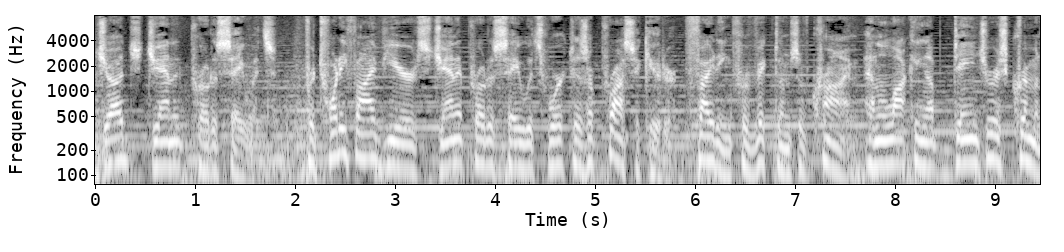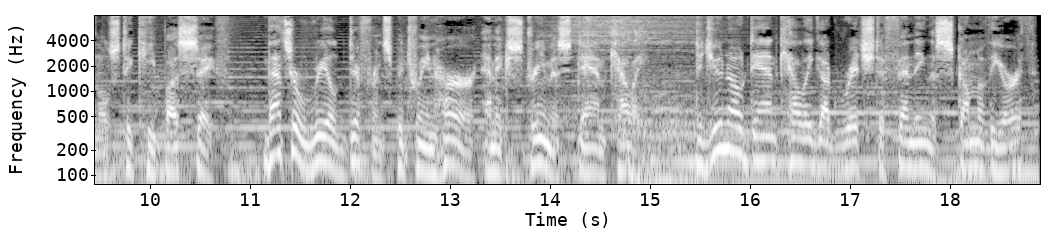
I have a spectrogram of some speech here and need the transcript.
Judge Janet Protasiewicz. For 25 years, Janet Protasiewicz worked as a prosecutor, fighting for victims of crime and locking up dangerous criminals to keep us safe. That's a real difference between her and extremist Dan Kelly. Did you know Dan Kelly got rich defending the scum of the earth?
